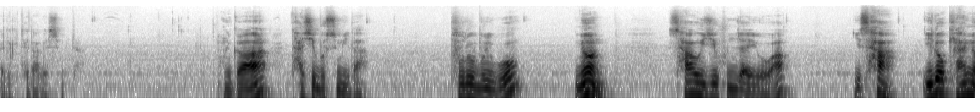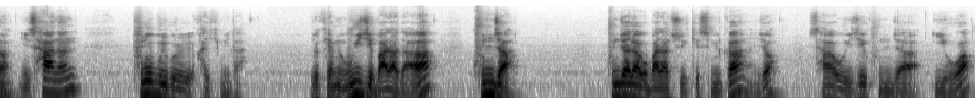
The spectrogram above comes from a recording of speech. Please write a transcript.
이렇게 대답했습니다. 그러니까 다시 묻습니다. 불우불구면 사의지 군자이오와 이 사 이렇게 하면 이 사는 불우불구를 가리킵니다. 이렇게 하면 우이지 말하다 군자 군자라고 말할 수 있겠습니까? 그죠? 사의지 군자 이호와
